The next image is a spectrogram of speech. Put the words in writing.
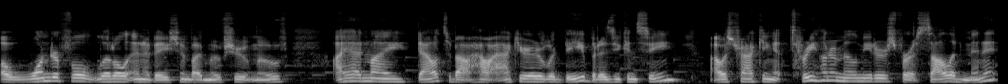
a wonderful little innovation by Move Shoot Move. I had my doubts about how accurate it would be, but as you can see, I was tracking at 300 millimeters for a solid minute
